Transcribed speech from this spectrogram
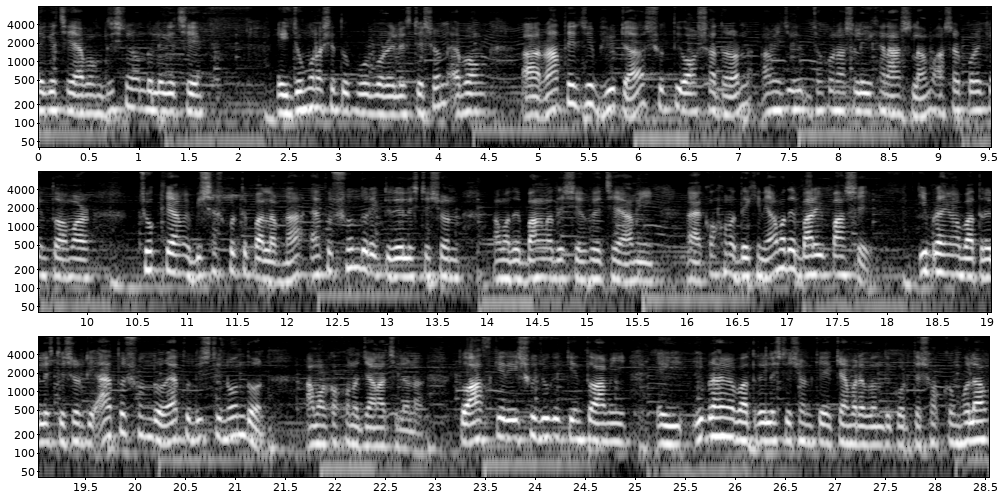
লেগেছে এবং দৃষ্টিনন্দন লেগেছে এই যমুনা সেতু পূর্ব রেল স্টেশন এবং রাতের যে ভিউটা সত্যি অসাধারণ। আমি যে যখন আসলে এখানে আসলাম, আসার পরে কিন্তু আমার চোখকে আমি বিশ্বাস করতে পারলাম না। এত সুন্দর একটি রেল স্টেশন আমাদের বাংলাদেশে হয়েছে আমি কখনো দেখিনি। আমাদের বাড়ির পাশে ইব্রাহিমাবাদ রেল স্টেশনটি এত সুন্দর এত দৃষ্টিনন্দন আমার কখনো জানা ছিল না। তো আজকের এই সুযোগে কিন্তু আমি এই ইব্রাহিমাবাদ রেল স্টেশনকে ক্যামেরাবন্দি করতে সক্ষম হলাম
